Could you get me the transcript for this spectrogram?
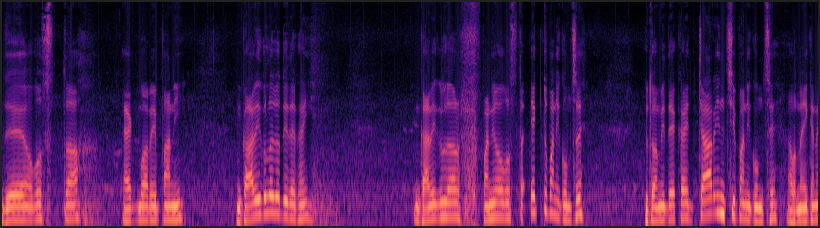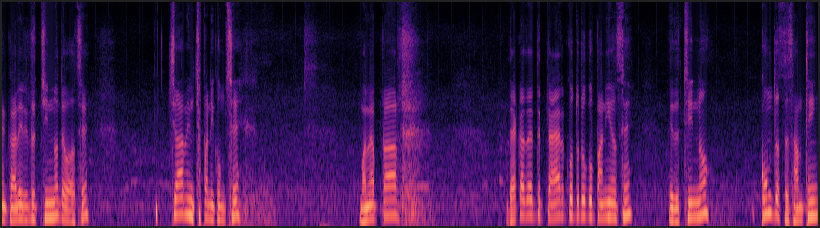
যে অবস্থা, একবারে পানি। গাড়িগুলো যদি দেখাই, গাড়িগুলোর পানির অবস্থা, একটু পানি কমছে। কিন্তু আমি দেখাই, চার ইঞ্চি পানি কমছে। আপনার এখানে গাড়ির একটু চিহ্ন দেওয়া আছে। চার ইঞ্চি পানি কমছে। মানে আপনার, দেখা যায় যে টায়ার কতটুকু পানি আছে এদের চিহ্ন কমতেছে, সামথিং।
